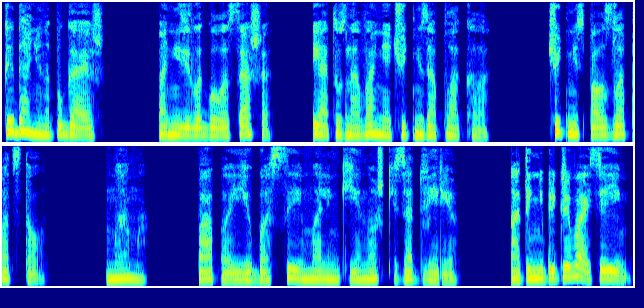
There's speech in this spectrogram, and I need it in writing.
ты Даню напугаешь!» Понизила голос Саша и от узнавания чуть не заплакала. Чуть не сползла под стол. Мама, папа, ее босые маленькие ножки за дверью. «А ты не прикрывайся им,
